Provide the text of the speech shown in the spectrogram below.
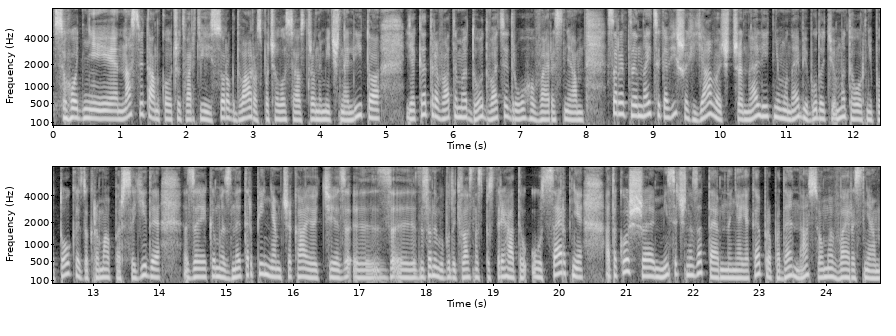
Сьогодні на світанку о 4.42 розпочалося астрономічне літо, яке триватиме до 22 вересня. Серед найцікавіших явищ на літньому небі будуть метеорні потоки, зокрема персеїди, за якими з нетерпінням чекають за ними будуть власне спостерігати у серпні, а також місячне затемнення, яке припаде на 7 вересня.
